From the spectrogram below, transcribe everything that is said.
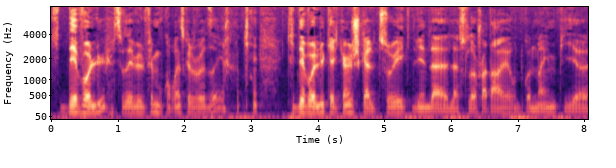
qui dévolue, si vous avez vu le film, vous comprenez ce que je veux dire, qui dévolue quelqu'un jusqu'à le tuer, qui devient de la, de la slush à terre ou de quoi de même, puis euh,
